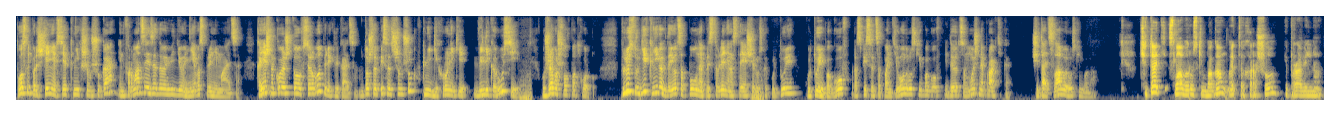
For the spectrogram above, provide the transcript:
После прочтения всех книг Шимшука информация из этого видео не воспринимается. Конечно, кое-что все равно перекликается, но то, что описывает Шимшук в книге «Хроники Великой Руси», уже вошло в подкорку. Плюс в других книгах дается полное представление о настоящей русской культуре, культуре богов, расписывается пантеон русских богов и дается мощная практика читать славы русским богам. Читать славы русским богам – это хорошо и правильно.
